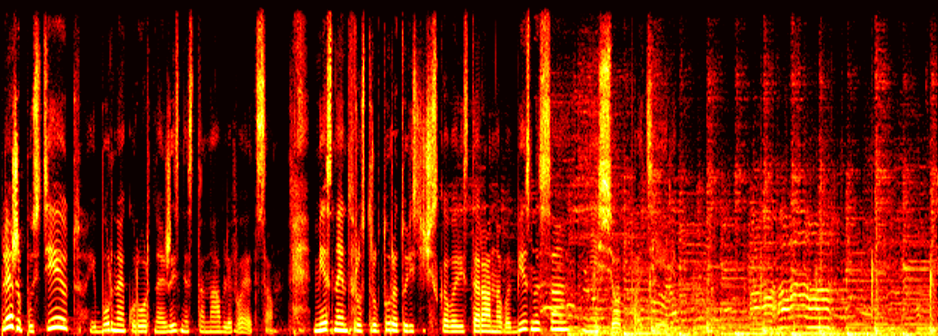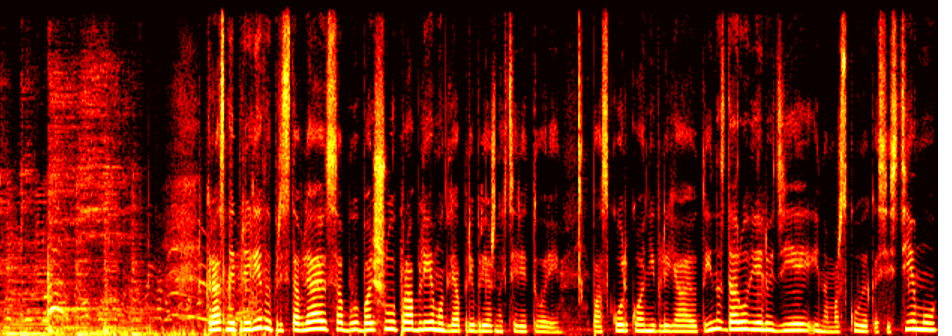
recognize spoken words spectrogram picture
Пляжи пустеют, и бурная курортная жизнь останавливается. Местная инфраструктура туристического и ресторанного бизнеса несет потери. Красные приливы представляют собой большую проблему для прибрежных территорий, поскольку они влияют и на здоровье людей, и на морскую экосистему,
